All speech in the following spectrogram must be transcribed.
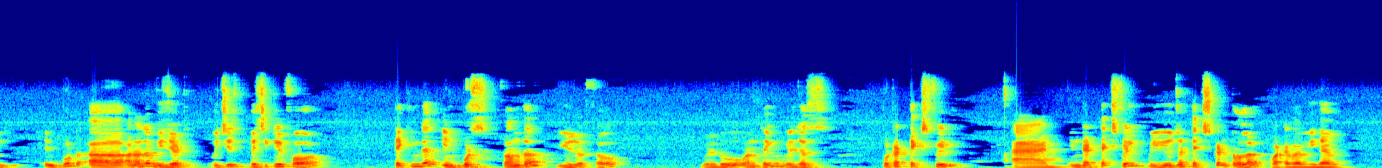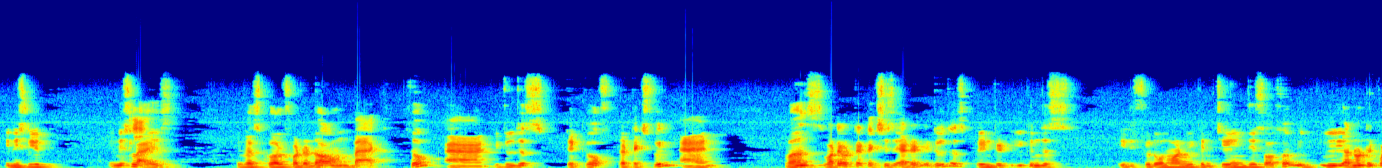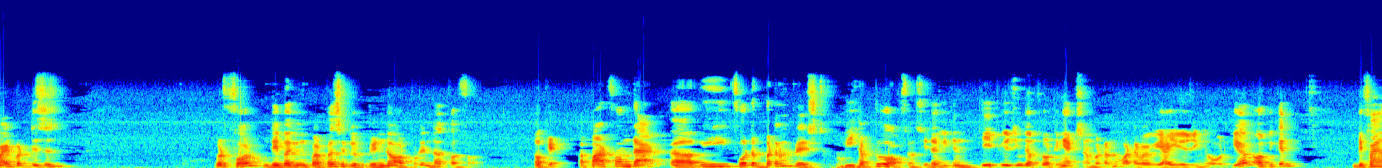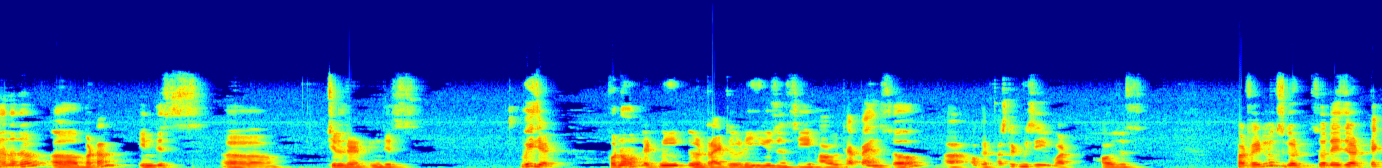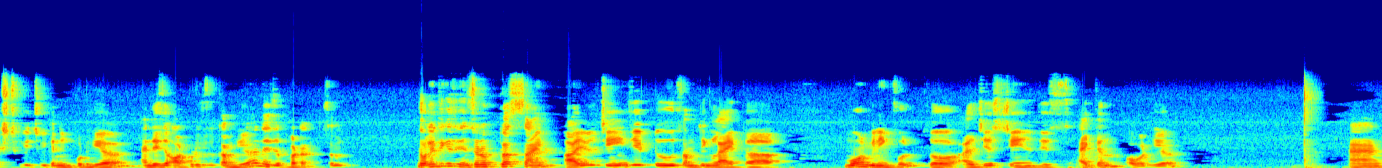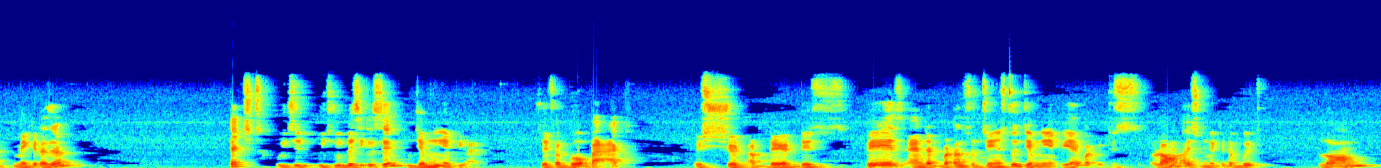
input uh, another widget which is basically for taking the inputs from the user so we'll do one thing we'll just put a text field and in that text field we'll use a text controller whatever we have initially initialized. If I scroll further down back so and it will just take off the text field. And once whatever the text is added it will just print it. You can just if you don't want we can change this also. We are not required but this is good for debugging purpose. It will print the output in the console okay apart from that uh, we for the button pressed we have two options. Either we can keep using the floating action button whatever we are using over here or we can define another uh, button in this uh, children in this widget. For now let me uh, try to reuse and see how it happens. So uh, okay first let me see what how is. This perfect it looks good. So there's a text which we can input here and there's an output which will come here and there's a button. So the only thing is instead of plus sign i will change it to something like uh, more meaningful. So i'll just change this icon over here and make it as a text which is which will basically say gemini api so if i go back it should update this page and that button should change to Gemini API but it is round. I should make it a bit long.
